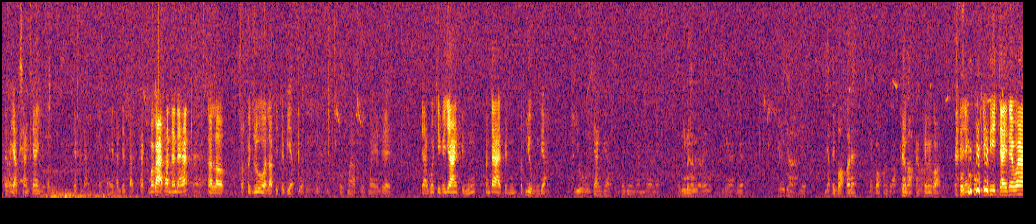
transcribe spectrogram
แต่พยายามช่างใจอยู่ว่ามันจะขนาดแบบไหนท่านจะตัดแต่ไม่ว่าท่านนั้นนะฮะเออก็เราเราก็รู้ว่าเราผิดระเบียบอยู่ปลูกมาปลูกมาเรื่อยจากบนกิจการยางถึงมันได้เป็นพยุงอย่างเดียวพยุงอย่างเดียวพยุงอย่างเดียวเลยอันนี้มันเหลือไหมเนี่ยเหลือเยอะหรืออย่าเนี่ยอย่าไปบอกเขานะไม่บอกไม่บอกไม่บอกไม่บอกไม่บอกแต่ยังพูดยังดีใจนะว่า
